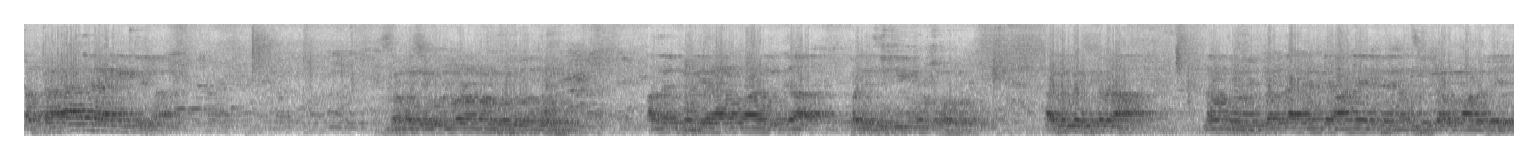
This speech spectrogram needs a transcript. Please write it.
ತರಾದರೆ ತಾನೇ ಆಗಿರ್ತಿಲ್ಲ ಸಮಸ್ಯೆ ಉಲ್ಬಣ ಮಾಡ್ಬೋದು ಒಂದು ಅದನ್ನು ಪರಿಹಾರ ಮಾಡಿದ ಪರಿಸ್ಥಿತಿ ಮುಟ್ಟಬಹುದು ಅದಕ್ಕೋಸ್ಕರ ಇಪ್ಪತ್ತಾರು ಗಂಟೆ ಆನ್ಲೈನ್ ಸ್ವೀಕಾರ ಮಾಡೋದೇ ಇಲ್ಲ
